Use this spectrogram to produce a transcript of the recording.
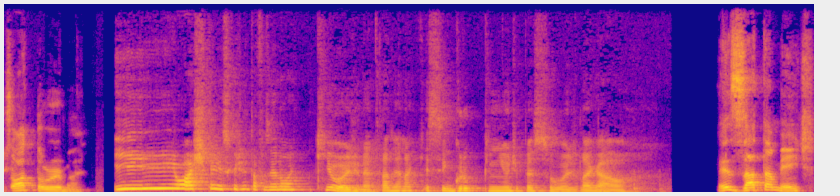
Só a turma. E eu acho que é isso que a gente tá fazendo aqui hoje, né? Trazendo esse grupinho de pessoas legal. Exatamente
